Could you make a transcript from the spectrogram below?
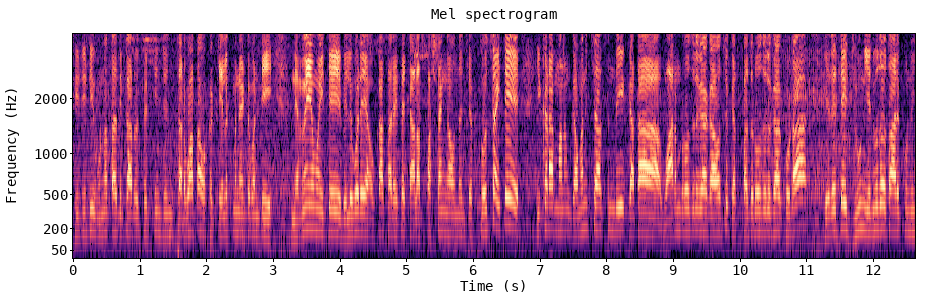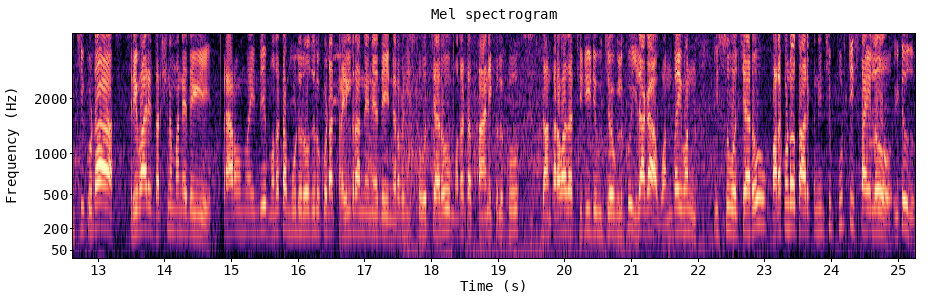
టీటీడీ ఉన్నతాధికారులు చర్చించిన తర్వాత ఒక కీలకమైనటువంటి నిర్ణయం అయితే వెలువడే అవకాశాలు అయితే చాలా స్పష్టంగా ఉందని చెప్పుకోవచ్చు. అయితే ఇక్కడ మనం గమనించాల్సింది గత వారం రోజులుగా కావచ్చు గత పది రోజులుగా కూడా ఏదైతే జూన్ ఎనిమిదో తారీఖు నుంచి కూడా శ్రీవారి దర్శనం అనేది ప్రారంభమైంది. మొదట మూడు రోజులు కూడా ట్రయల్ రన్ అనేది నిర్వహిస్తూ వచ్చారు. మొదట స్థానికులకు దాని తర్వాత టీటీడీ ఉద్యోగులకు ఇలాగా వన్ బై వన్ ఇస్తూ వచ్చారు. పదకొండవ తారీఖు నుంచి పూర్తి స్థాయిలో ఇటు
